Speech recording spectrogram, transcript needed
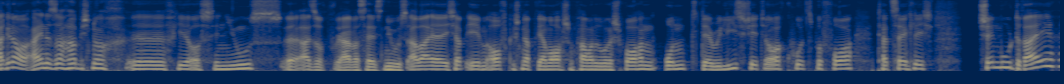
ah, genau, eine Sache habe ich noch äh, hier aus den News. Äh, also, ja, was heißt News? Aber äh, ich habe eben aufgeschnappt, wir haben auch schon ein paar Mal drüber gesprochen. Und der Release steht ja auch kurz bevor. Tatsächlich, Shenmue 3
